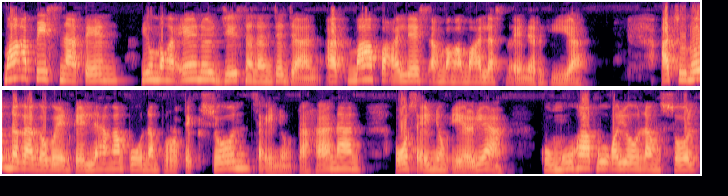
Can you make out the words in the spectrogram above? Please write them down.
ma-appease natin yung mga energies na nandiyan dyan at mapaalis ang mga malas na enerhiya. At sunod na gagawin, kailangan po ng proteksyon sa inyong tahanan o sa inyong area. Kumuha po kayo ng salt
